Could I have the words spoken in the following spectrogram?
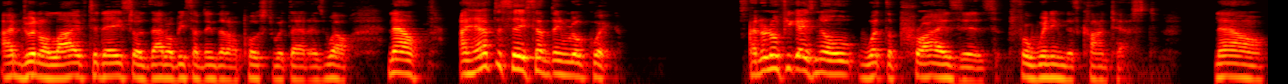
I'm doing a live today, so that'll be something that I'll post with that as well. Now I have to say something real quick. I don't know if you guys know what the prize is for winning this contest. Now,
